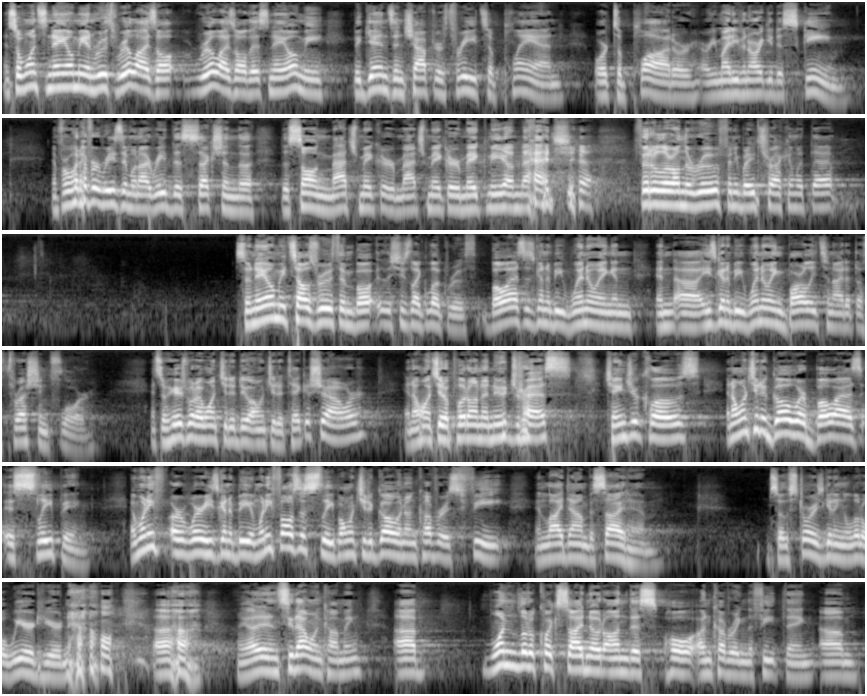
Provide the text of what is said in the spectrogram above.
And so once Naomi and Ruth realize all, realize all this, Naomi begins in chapter 3 to plan or to plot or, or you might even argue to scheme. And for whatever reason, when I read this section, the, the song Matchmaker, Matchmaker, Make Me a Match, Fiddler on the Roof, anybody tracking with that? So Naomi tells Ruth, and Bo- she's like, Look, Ruth, Boaz is going to be winnowing, and, and uh, he's going to be winnowing barley tonight at the threshing floor. And so here's what I want you to do I want you to take a shower, and I want you to put on a new dress, change your clothes, and I want you to go where Boaz is sleeping. And when he, or where he's going to be. And when he falls asleep, I want you to go and uncover his feet and lie down beside him. So the story's getting a little weird here now. uh, I didn't see that one coming. Uh, one little quick side note on this whole uncovering the feet thing. Um,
